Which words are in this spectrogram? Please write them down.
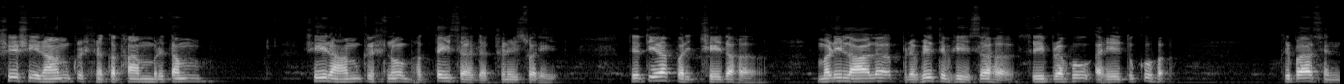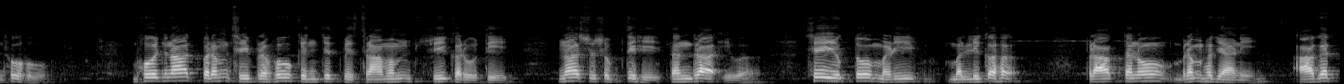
श्री श्रीरामकृष्ण कथामृत श्रीरामकृष्ण भक्त सह दक्षिणेशरे तृतीय परिच्छेद। मणिलाल प्रभृति सह श्री प्रभु अहेतुक। कृपा सिंधु भोजनात् परम श्री प्रभु किंचित विश्राम स्वीकरोति। न सुषुप्ति तंद्रा इव। श्रीयुक्त मणिमल्लिक प्राक्तनो ब्रह्मज्ञानी। आगत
